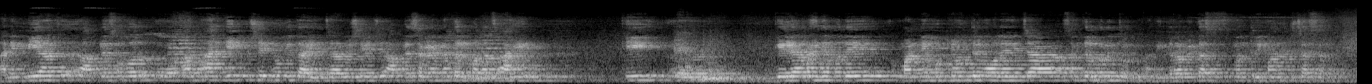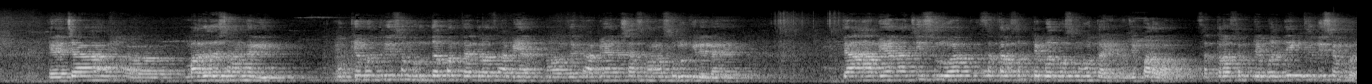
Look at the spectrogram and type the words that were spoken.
आणि मी आज आपल्यासमोर आणखी एक विषय घेऊन येत आहे ज्या विषयाची आपल्या सगळ्यांना कल्पनाच आहे की गेल्या महिन्यामध्ये माननीय मुख्यमंत्री महोदयांच्या संकल्पनेतून आणि ग्रामविकास मंत्री महाराष्ट्र शासन ह्याच्या मार्गदर्शनाखाली मुख्यमंत्री समृद्ध पंचायतराज अभियान नावाचं एक अभियान शासनानं सुरू केलेलं आहे. त्या अभियानाची सुरुवात सतरा सप्टेंबरपासून होत आहे म्हणजे परवा सतरा सप्टेंबर ते एकतीस डिसेंबर.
